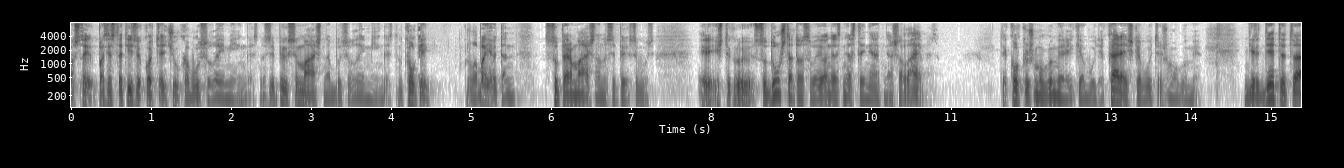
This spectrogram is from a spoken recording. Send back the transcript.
aš tai pasistatysiu kotečiuką, būsiu laimingas, nusipirksiu mašiną, būsiu laimingas. Kokią labai jau ten super mašiną nusipirksiu būsiu. Ir iš tikrųjų sudūšta tos svajonės, nes tai net neša laimės. Tai kokiu žmogumi reikia būti? Ką reiškia būti žmogumi? Girdėti tą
